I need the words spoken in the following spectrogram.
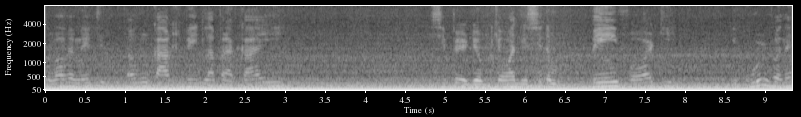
Provavelmente algum carro que veio de lá pra cá e, e se perdeu, porque é uma descida bem forte curva, né?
